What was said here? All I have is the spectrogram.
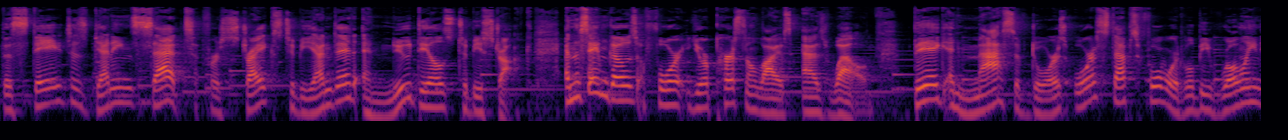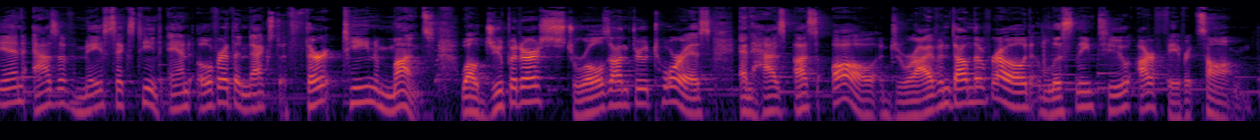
the stage is getting set for strikes to be ended and new deals to be struck. And the same goes for your personal lives as well. Big and massive doors or steps forward will be rolling in as of May 16th and over the next 13 months, while Jupiter strolls on through Taurus and has us all driving down the road listening to our favorite song.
